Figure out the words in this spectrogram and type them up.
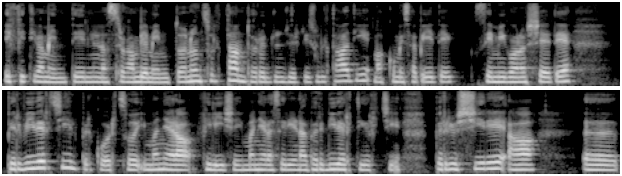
effettivamente nel nostro cambiamento, non soltanto a raggiungere risultati, ma come sapete, se mi conoscete, per viverci il percorso in maniera felice, in maniera serena, per divertirci, per riuscire a eh,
